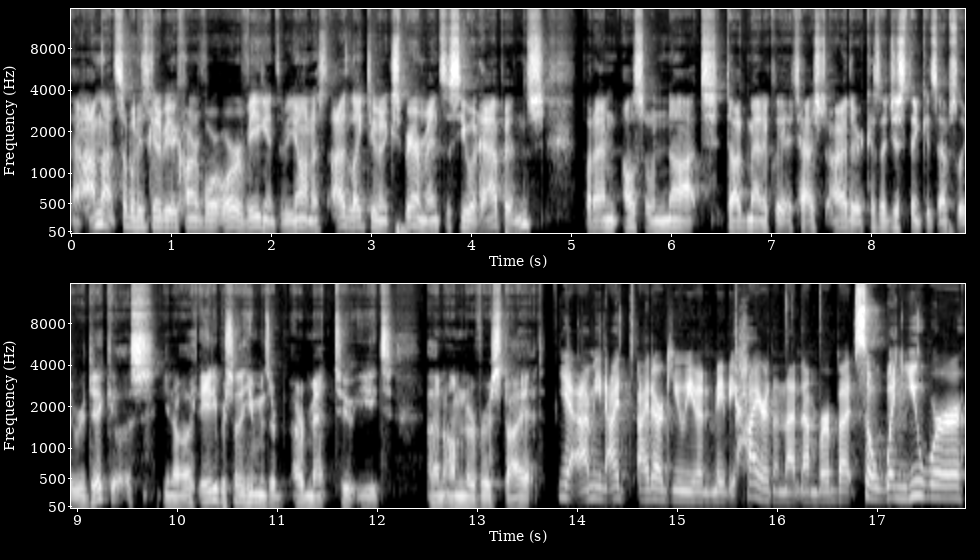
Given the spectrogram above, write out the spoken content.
uh, I'm not someone who's going to be a carnivore or a vegan, to be honest. I'd like to do an experiment to see what happens but I'm also not dogmatically attached either because I just think it's absolutely ridiculous. You know, like 80% of humans are, are meant to eat an omnivorous diet. Yeah, I mean, I'd, I'd argue even maybe higher than that number. But so when you were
